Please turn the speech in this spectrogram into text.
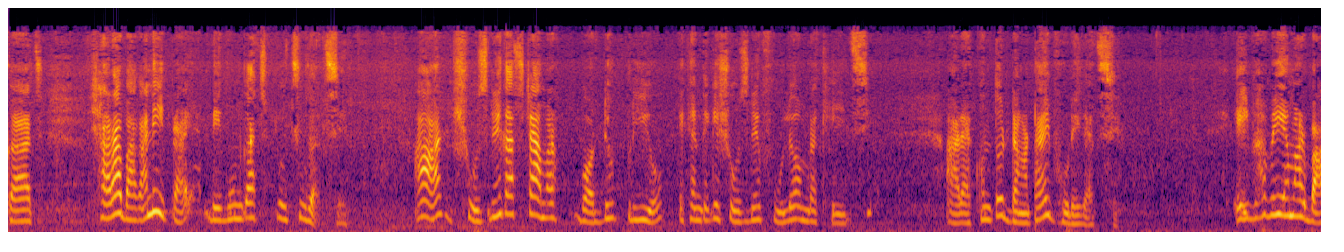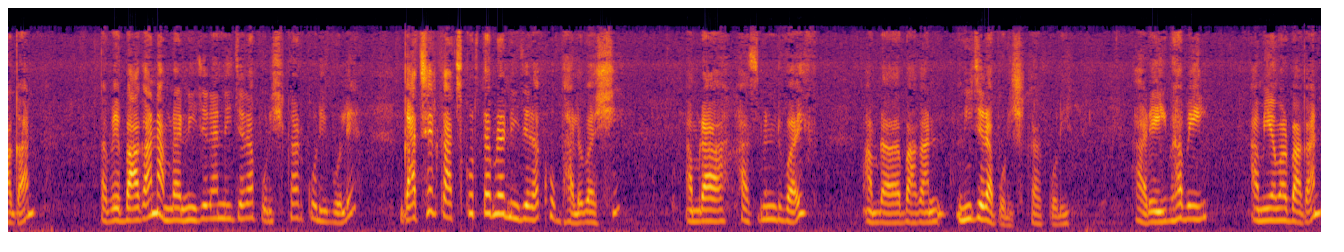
গাছ সারা বাগানেই প্রায় বেগুন গাছ প্রচুর আছে। আর সজনে গাছটা আমার বড্ড প্রিয়। এখান থেকে সজনে ফুলও আমরা খেয়েছি। আর এখন তো ডাঁটায় ভরে গেছে। এইভাবেই আমার বাগান। তবে বাগান আমরা নিজেরা নিজেরা পরিষ্কার করি বলে গাছের কাজ করতে আমরা নিজেরা খুব ভালোবাসি। আমরা হাজব্যান্ড ওয়াইফ, আমরা বাগান নিজেরা পরিষ্কার করি। আর এইভাবেই আমি আমার বাগান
